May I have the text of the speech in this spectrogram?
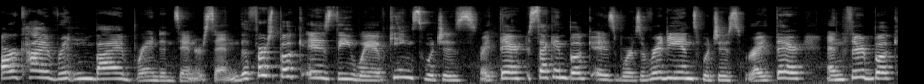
Archive written by Brandon Sanderson. The first book is The Way of Kings, which is right there. The second book is Words of Radiance, which is right there. And the third book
